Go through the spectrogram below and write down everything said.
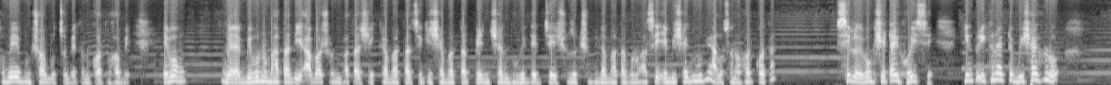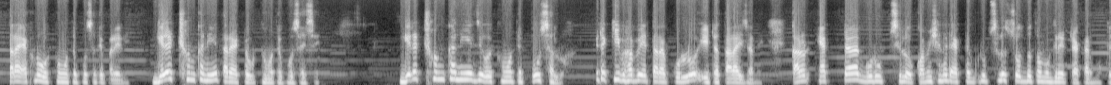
হবে এবং সর্বোচ্চ বেতন কত হবে এবং বিভিন্ন ভাতা দিয়ে আবাসন ভাতা, শিক্ষা ভাতা, চিকিৎসা ভাতা পেনশন ভোগীদের যে সুযোগ সুবিধা ভাতাগুলো আছে এই বিষয়গুলো নিয়ে আলোচনা হওয়ার কথা ছিল এবং সেটাই হয়েছে। কিন্তু এখানে একটা বিষয় হলো, তারা এখনও ঐক্যমতে পৌঁছাতে পারেনি। গ্রেড সংখ্যা নিয়ে তারা একটা ঐক্যমতে পৌঁছাইছে। গ্রেড সংখ্যা নিয়ে যে ঐক্যমতে পৌঁছালো, এটা কীভাবে তারা করল, এটা তারাই জানে। কারণ একটা গ্রুপ ছিল কমিশনের একটা গ্রুপ ছিল চোদ্দতম গ্রেড টাকার পক্ষে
